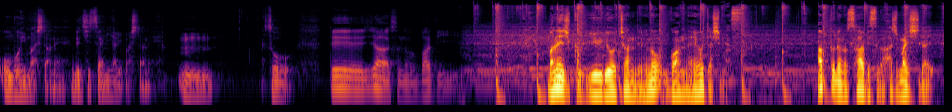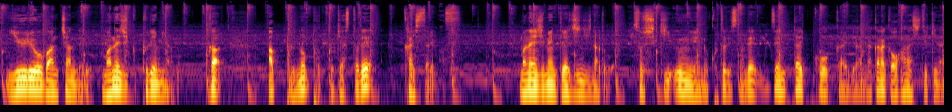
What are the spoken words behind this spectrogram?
思いましたね。で実際にやりましたね。うん。そう。でじゃあそのバディ。マネージク有料チャンネルのご案内をいたします。アップルのサービスが始まり次第有料版チャンネルマネージクプレミアムがアップルのポッドキャストで開始されます。マネージメントや人事など組織運営のことですので全体公開ではなかなかお話しできない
